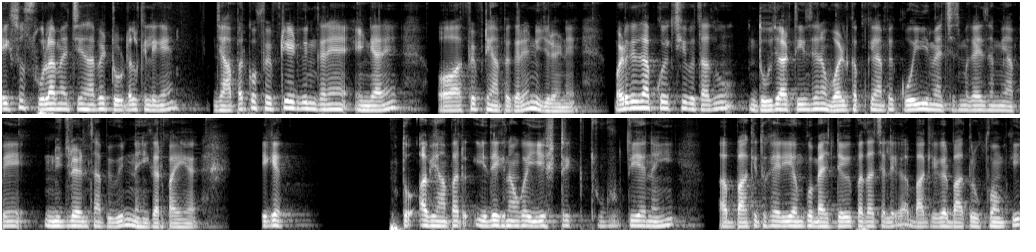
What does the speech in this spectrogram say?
116 मैचेस यहाँ पे टोटल खेले गए जहाँ पर को 58 विन करे हैं इंडिया ने और 50 यहाँ पे करें न्यूजीलैंड ने बट गए आपको एक चीज़ बता दूँ 2003 से ना वर्ल्ड कप के यहाँ पे कोई भी मैचेस में गए हम यहाँ पे न्यूजीलैंड से यहाँ पे विन नहीं कर पाए हैं ठीक है तो अब यहाँ पर ये देखना होगा, ये स्ट्रिक टूटती है नहीं। अब बाकी तो खैर ये हमको मैच डे भी पता चलेगा, बाकी अगर बात करूँ फॉर्म की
